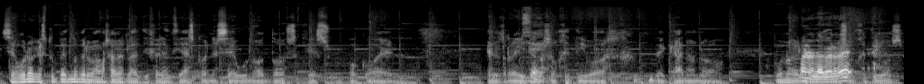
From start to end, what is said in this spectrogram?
seguro que estupendo, pero vamos a ver las diferencias con ese 1.2, que es un poco el, el rey Sí. de los objetivos de Canon o uno de Bueno, los la verdad- objetivos.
